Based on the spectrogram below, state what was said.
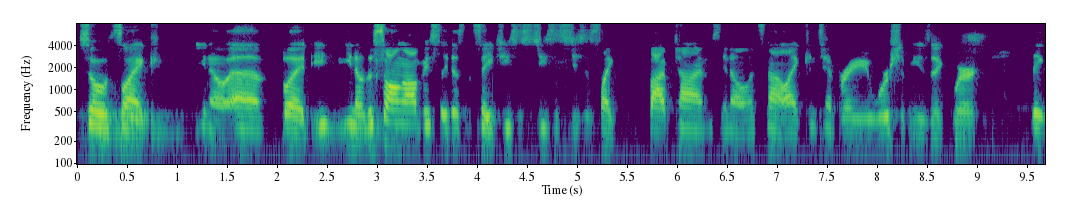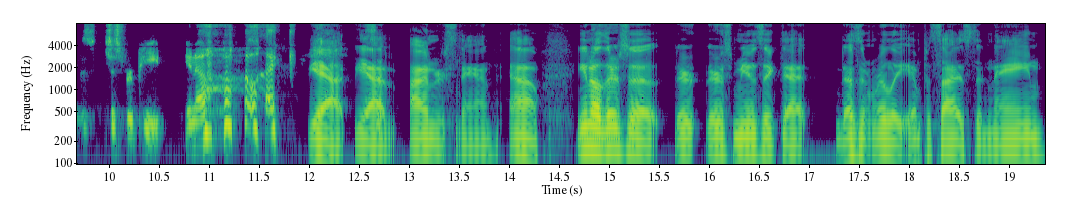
So it's like you know uh, but you know the song obviously doesn't say jesus jesus jesus like five times you know it's not like contemporary worship music where things just repeat you know like Yeah, yeah, I understand. Um, you know, there's a there there's music that doesn't really emphasize the name,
